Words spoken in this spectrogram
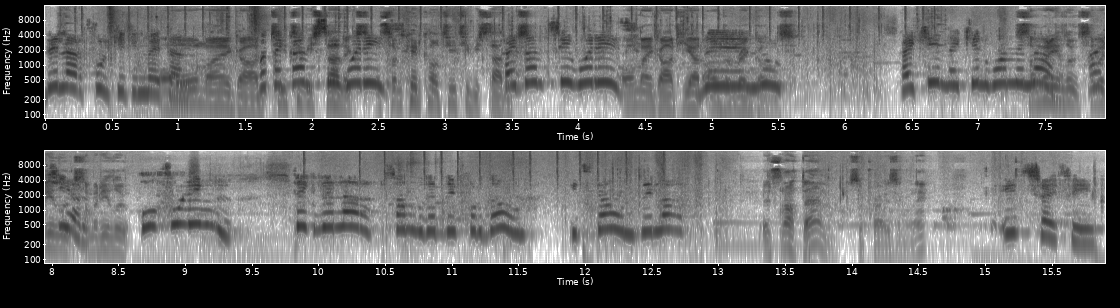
They are full kit in metal. Oh my god. But I TTV can't see Statics. where It's is. some kid called TTV I don't see what is. Oh my god, he had all the They loot. guns. I kill, I kill one Somebody loot, somebody loot, somebody loot. Oh, full in. Take the alarm. Some that they fall down. It's down, the alarm. It's not them, surprisingly. It's, I think.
